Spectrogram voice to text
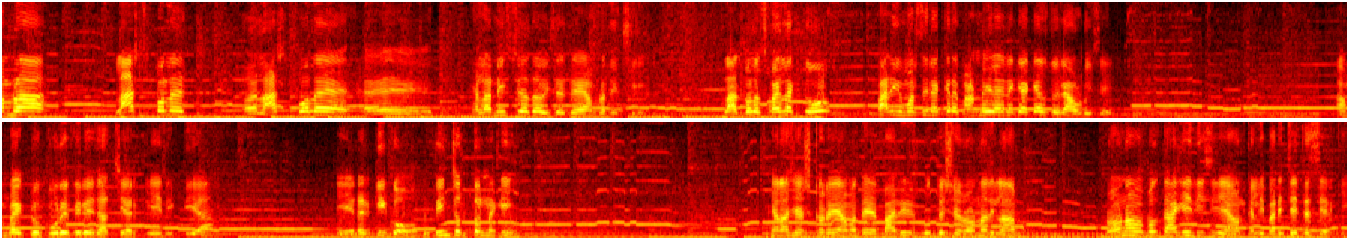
আমরা লাস্ট বলে লাস্ট বলে খেলা নিশ্চিত হয়েছে যে আমরা দিচ্ছি। লাস্ট বলে ছয় লাগতো বাড়ি মারছি না কেরে ভান্ডাই লাইনে ক্যাচ ধরে আউট হইছে। আমরা একটু ঘুরে ফিরে যাচ্ছি আর কি এদিক দিয়া। এটার কি কো? তিন চত্বর নাকি? খেলা শেষ করে আমাদের বাড়ির উদ্দেশ্যে রওনা দিলাম। রওনা বলতে আগেই দিছি, এখন খালি বাড়ি যাইতেছি আর কি।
